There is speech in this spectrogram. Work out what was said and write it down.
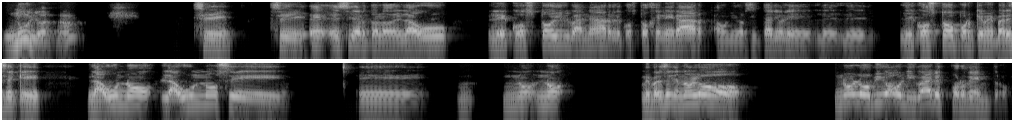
nulos, ¿no? Sí, sí, e, es, cierto. Lo de la U le costó hilvanar, le costó generar. A Universitario le, le, costó porque me parece que la U no, la U no se. Eh, no, no. Me parece que no lo, no lo vio a Olivares por dentro.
